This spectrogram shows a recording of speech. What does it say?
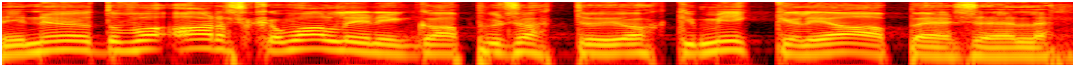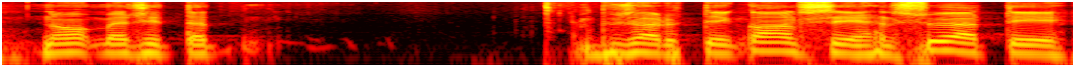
Niin ne joutui vaan Arska Vallinin kanssa pysähtyä johonkin Mikkeli APClle. No me sitten pysähdyttiin kanssa siihen, syötiin.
